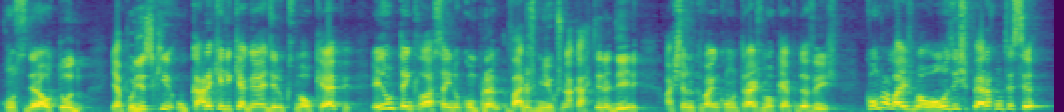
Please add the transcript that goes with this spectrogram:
considerar o todo. E é por isso que o cara que ele quer ganhar dinheiro com small cap, ele não tem que ir lá saindo comprar vários micos na carteira dele, achando que vai encontrar small cap da vez. Compra lá small 11 e espera acontecer.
